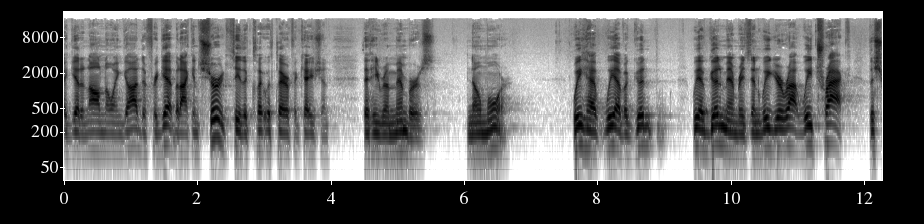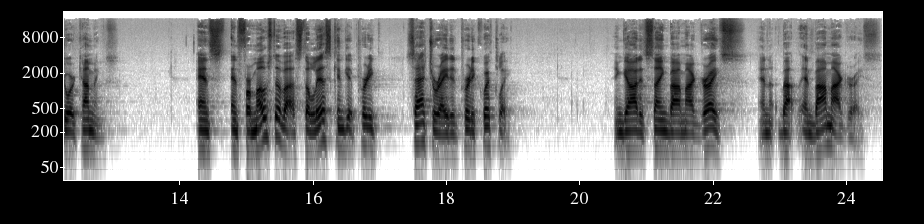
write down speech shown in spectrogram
I get an all knowing God to forget, but I can sure see the, with clarification that He remembers no more. We have, we have a good, we have good memories, and we, you're right, we track the shortcomings. And, and for most of us, the list can get pretty saturated pretty quickly. And God is saying, by my grace, and by, and by my grace,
